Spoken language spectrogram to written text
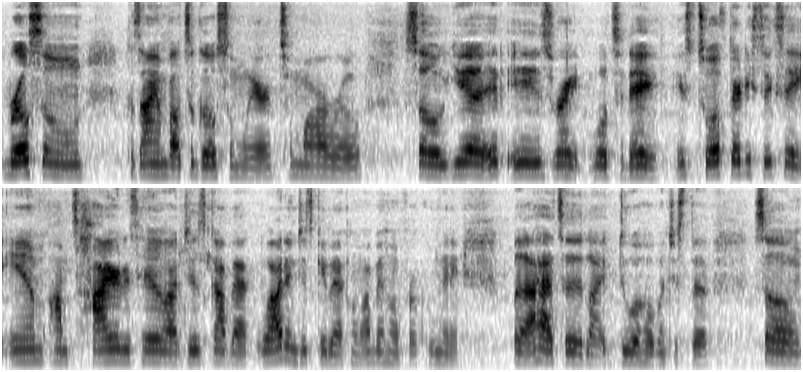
real soon because I am about to go somewhere tomorrow. So yeah, it is right. Well, today it's 12:36 a.m. I'm tired as hell. I just got back. Well, I didn't just get back home. I've been home for a cool minute, but I had to like do a whole bunch of stuff. So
